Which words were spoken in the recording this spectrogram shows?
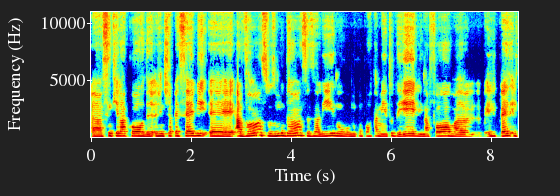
assim que ele acorda, a gente já percebe é, avanços, mudanças ali no, no, comportamento dele, na forma, ele, ele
